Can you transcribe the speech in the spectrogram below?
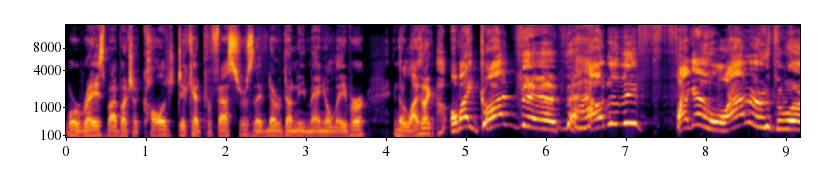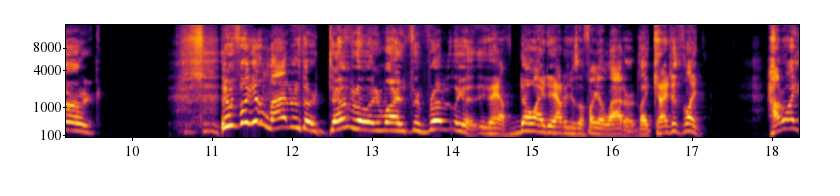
were raised by a bunch of college dickhead professors, and they've never done any manual labor in their lives. Like, oh my god, then how do these fucking ladders work? The fucking ladders are definitely white. They have no idea how to use a fucking ladder. Like, can I just like, how do I?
